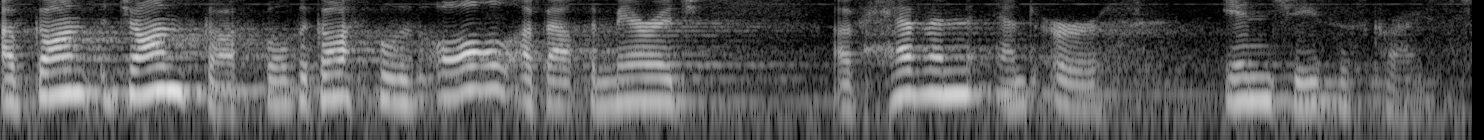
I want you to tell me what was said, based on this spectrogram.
of John's gospel. The gospel is all about the marriage of heaven and earth in Jesus Christ.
